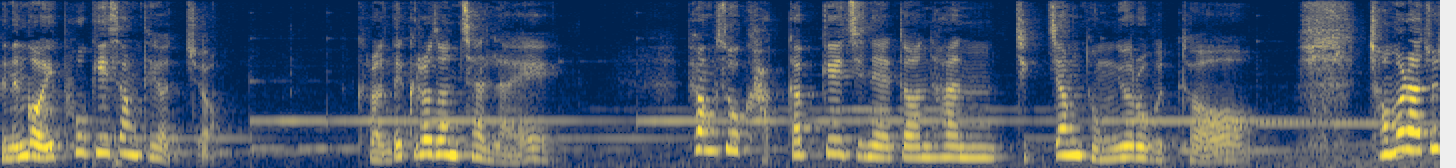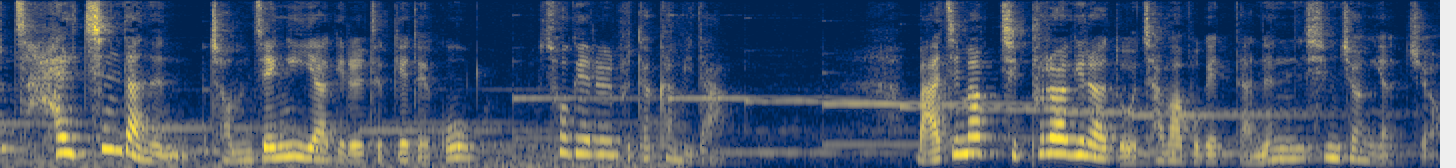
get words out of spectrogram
그는 거의 포기 상태였죠. 그런데 그러던 찰나에 평소 가깝게 지내던 한 직장 동료로부터 점을 아주 잘 친다는 점쟁이 이야기를 듣게 되고 소개를 부탁합니다. 마지막 지푸라기라도 잡아보겠다는 심정이었죠.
